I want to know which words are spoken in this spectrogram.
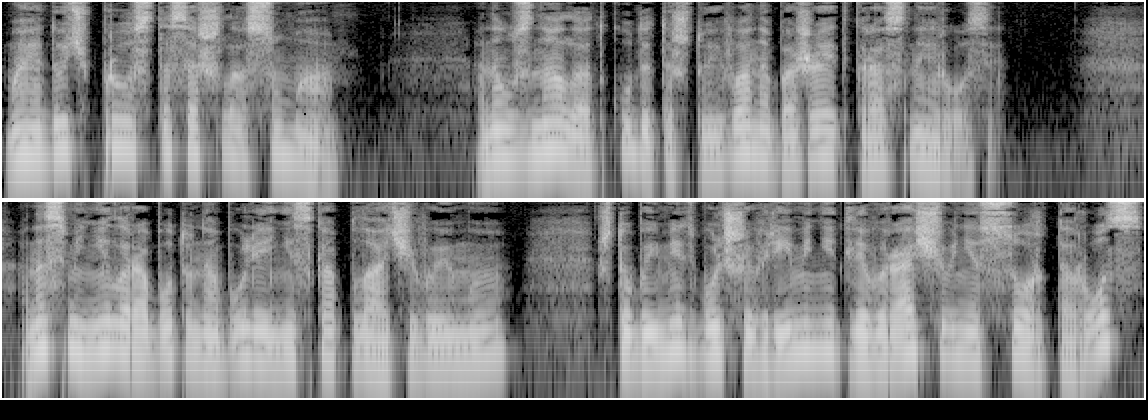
«Моя дочь просто сошла с ума. Она узнала откуда-то, что Иван обожает красные розы. Она сменила работу на более низкооплачиваемую, чтобы иметь больше времени для выращивания сорта роз,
